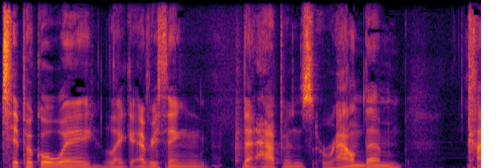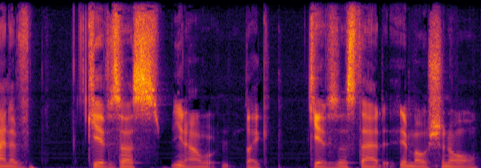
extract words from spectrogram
typical way. Like everything that happens around them kind of gives us, you know, like gives us that emotional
